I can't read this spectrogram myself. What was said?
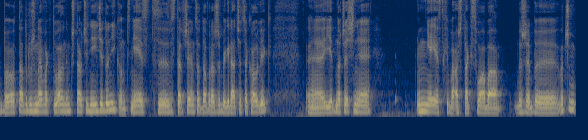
bo ta drużyna w aktualnym kształcie nie idzie donikąd. Nie jest y, wystarczająco dobra, żeby grać o cokolwiek. Y, jednocześnie nie jest chyba aż tak słaba, żeby. Znaczy,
